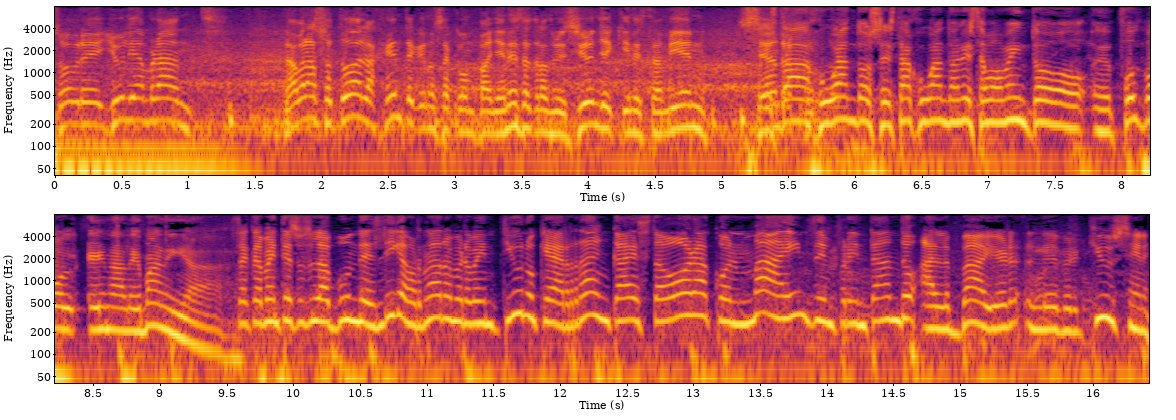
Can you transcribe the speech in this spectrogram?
Sobre Julian Brandt. Un abrazo a toda la gente que nos acompaña en esta transmisión y a quienes también Se se está jugando, se está jugando en este momento eh, fútbol en Alemania. Exactamente, eso es la Bundesliga, jornada número 21 que arranca a esta hora con Mainz enfrentando al Bayer Leverkusen.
